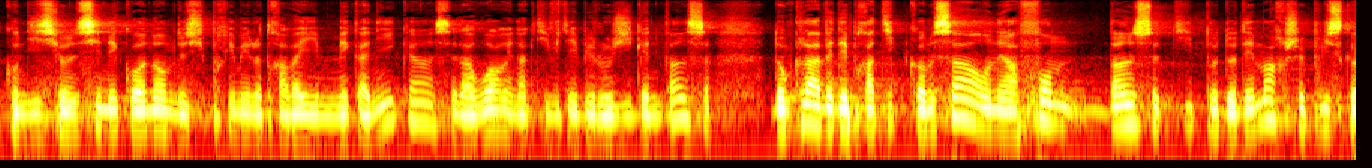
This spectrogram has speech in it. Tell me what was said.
condition sine qua non de supprimer le travail mécanique, c'est d'avoir une activité biologique intense. Donc là, avec des pratiques comme ça, on est à fond dans ce type de démarche, puisque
